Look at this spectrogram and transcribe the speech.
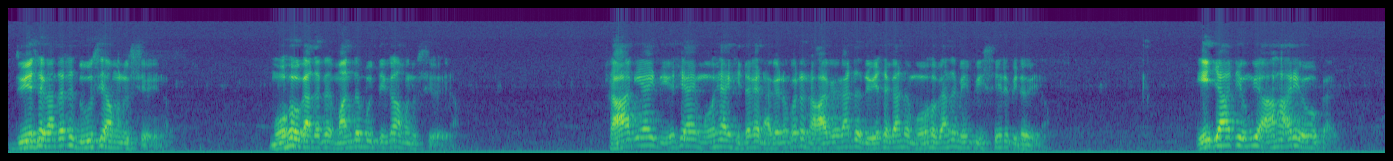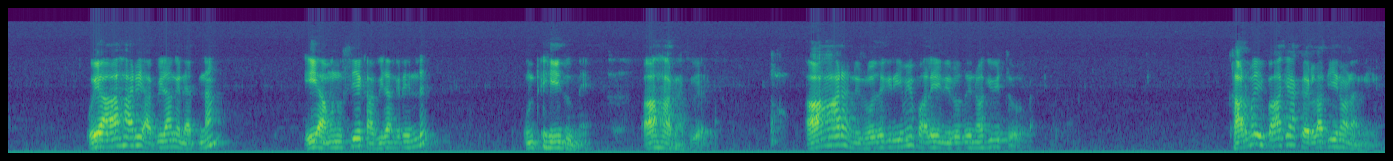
ද්වේෂ ගඳට දූෂ්‍ය අමනුෂ්‍ය වෙනවා. මෝහ ගඳට මන්ද බුද්ධික අමනුෂ්‍ය වෙනවා. රාගයයි ද්වේෂයයි මෝහයයි හිතක නගනකොට රාග ගඳ, ද්වේෂ ගඳ, මෝහ ගඳ මේ පිස්සේට පිට වෙනවා. ඒ જાති උන්ගේ ආහාරය ඕකයි. ඔය ආහාරය අපි ළඟ නැත්නම් ඒ අමනුෂ්‍යයෙක් අපි ළඟට එන්න උන්ට හේතු නැහැ. ආහාර නැති වෙලා. ආහාර නිරෝධ කිරීමේ ඵලය නිරෝධ වෙනවා කිව්විත් ඕකයි. කර්ම විපාකයක් කරලා තියෙනවා නම් එහෙම.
